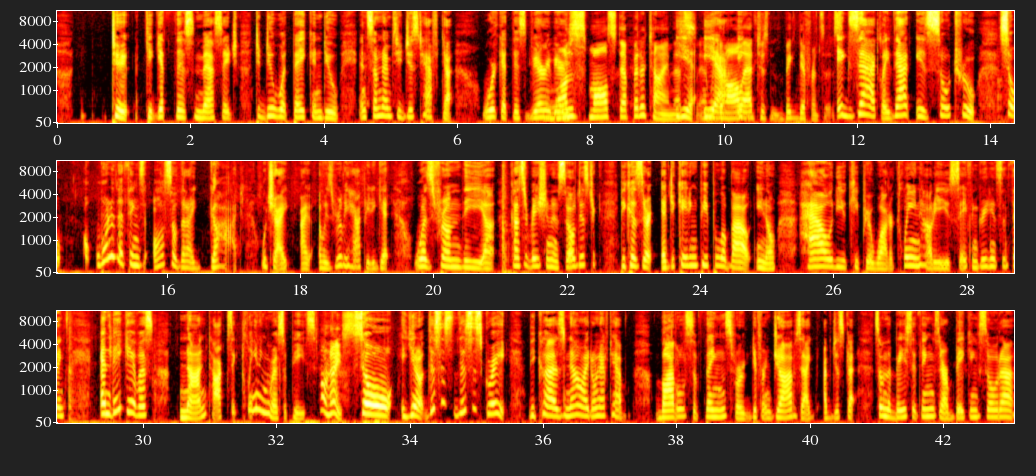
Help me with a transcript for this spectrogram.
to to get this message to do what they can do. And sometimes you just have to work at this very very One small step at a time. That's, Yeah, and we can all add to big differences. Exactly. That is so true. So, uh, one of the things also that I got, which I, I, I was really happy to get, was from the uh, Conservation and Soil District because they're educating people about, you know, how do you keep your water clean? How do you use safe ingredients and things? And they gave us non toxic cleaning recipes. oh, nice. So you know this is this is great because now I don't have to have bottles of things for different jobs. I, I've just got some of the basic things are baking soda,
